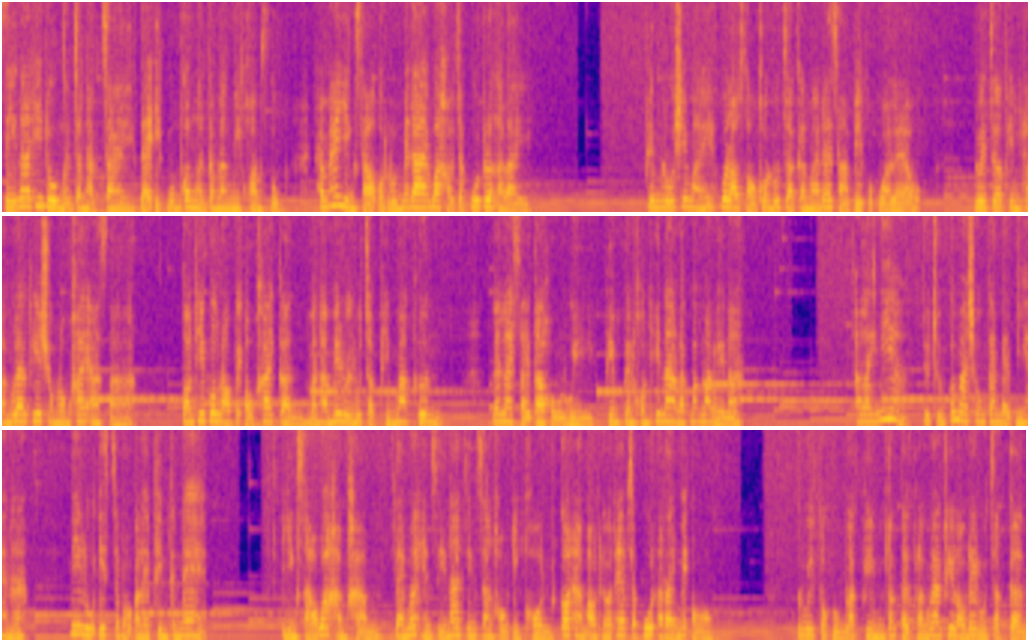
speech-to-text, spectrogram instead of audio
สีหน้าที่ดูเหมือนจะหนักใจ แต่อีกมุมก็เหมือนกำลังมีความสุขทำให้หญิงสาวอดลุ้นไม่ได้ว่าเขาจะพูดเรื่องอะไร พิมรู้ใช่ไหมว่าเราสองคนรู้จักกันมาได้สามปีกว่าๆแล้วลุยเจอพิมพ์ครั้งแรกที่ชมรมค่ายอาสา ตอนที่พวกเราไปออกค่ายกัน มันทำให้ลุยรู้จักพิมพ์มากขึ้น และในสายตาของลุย พิมพ์เป็นคนที่น่ารักมาก ๆ เลยนะ อะไรเนี่ยจู่ๆก็มาชมกันแบบนี้นะ นี่ลูอิสจะบอกอะไรพิมกันแน่ หญิงสาวว่าขำๆแต่เมื่อเห็นสีหน้าจริงจังของอีกคน ก็ทำเอาเธอแทบจะพูดอะไรไม่ออก ลุยตกหลุมรักพิมพ์ตั้งแต่ครั้งแรกที่เราได้รู้จักกัน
